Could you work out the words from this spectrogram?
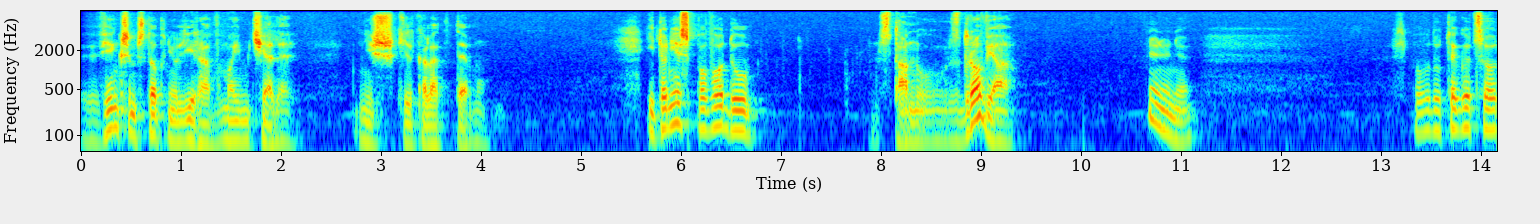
w większym stopniu lira w moim ciele niż kilka lat temu. I to nie z powodu stanu zdrowia. Nie, nie, nie. Z powodu tego, co,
